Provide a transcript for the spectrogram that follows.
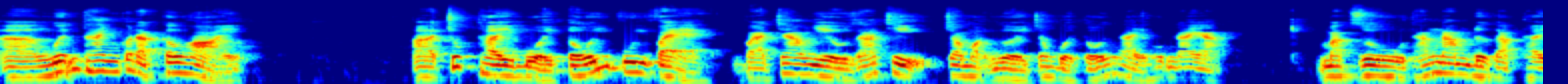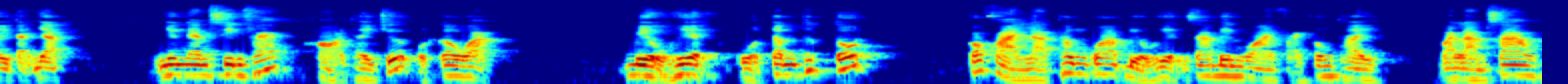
à, Nguyễn Thanh có đặt câu hỏi à, chúc thầy buổi tối vui vẻ và trao nhiều giá trị cho mọi người trong buổi tối ngày hôm nay ạ à. mặc dù tháng 5 được gặp thầy tại Nhật nhưng em xin phép hỏi thầy trước một câu ạ à. biểu hiện của tâm thức tốt có phải là thông qua biểu hiện ra bên ngoài phải không thầy và làm sao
